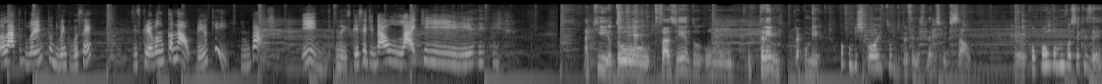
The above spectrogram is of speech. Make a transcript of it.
Olá, tudo bem? Tudo bem com você? Se inscreva no canal, bem aqui embaixo. E não esqueça de dar o like. Aqui eu tô fazendo um, um creme para comer, ou com biscoito, de preferência, né, biscoito de sal. É, com pão como você quiser.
